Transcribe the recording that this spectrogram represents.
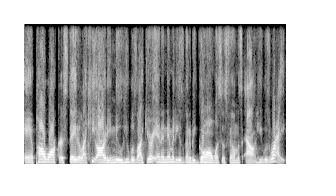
And Paul Walker stated like he already knew. He was like, "Your anonymity is going to be gone once this film is out," and he was right.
